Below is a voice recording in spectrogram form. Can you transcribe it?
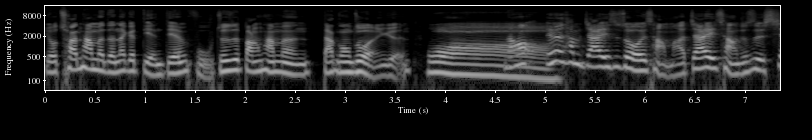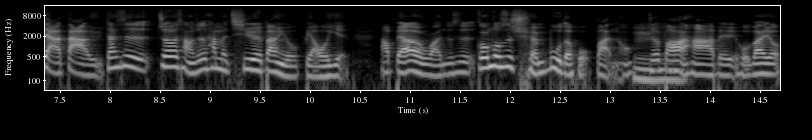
有穿他们的那个点点服，就是帮他们当工作人员。哇！然后因为他们嘉义是最后一场嘛，嘉义一场就是下大雨，但是最后一场就是他们七月半有表演。然后表演完就是工作室全部的伙伴哦，嗯、就包含哈哈 baby 伙伴有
